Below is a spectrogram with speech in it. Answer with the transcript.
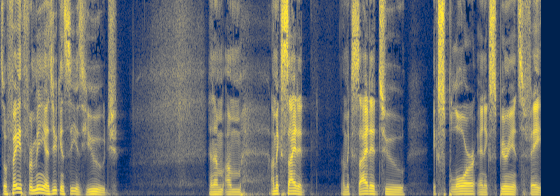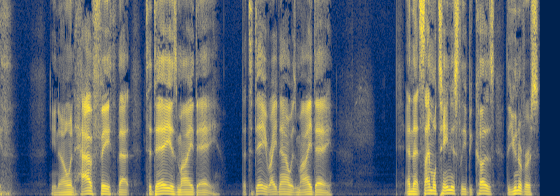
So faith for me, as you can see, is huge. And I'm I'm I'm excited. I'm excited to explore and experience faith, you know, and have faith that today is my day. That today, right now, is my day and that simultaneously, because the universe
